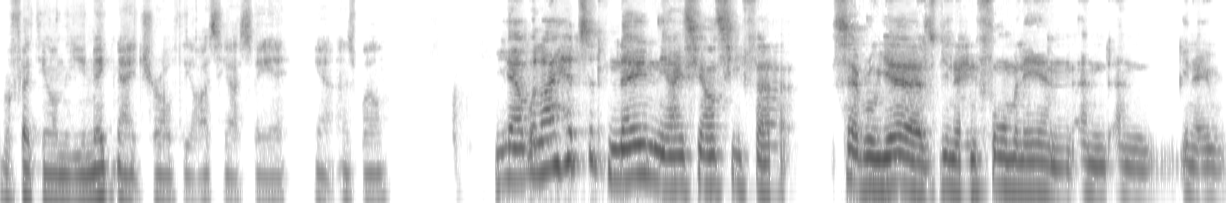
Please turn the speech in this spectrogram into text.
reflecting on the unique nature of the ICRC, yeah, as well? Yeah, well, I had sort of known the ICRC for several years, you know, informally, and and and you know,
